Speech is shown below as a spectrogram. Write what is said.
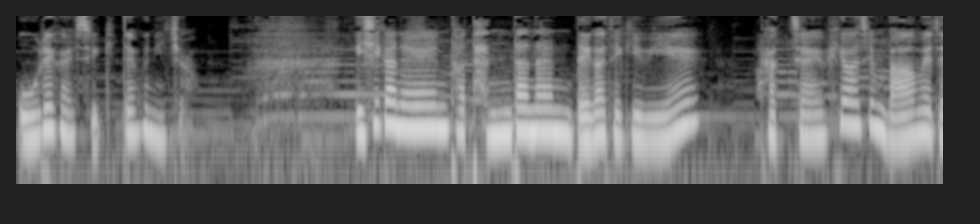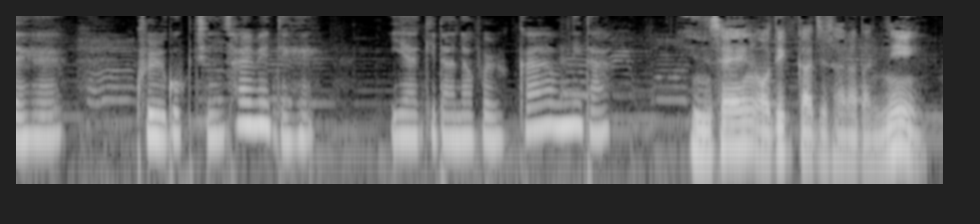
오래 갈 수 있기 때문이죠. 이 시간엔 더 단단한 내가 되기 위해 각자의 휘어진 마음에 대해 굴곡진 삶에 대해 이야기 나눠볼까 합니다. 인생 어디까지 살아봤니?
